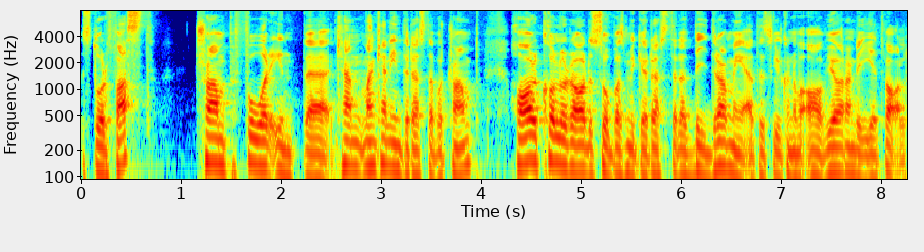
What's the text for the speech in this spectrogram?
står fast. Trump får inte, kan, man kan inte rösta på Trump. Har Colorado så pass mycket röster att bidra med att det skulle kunna vara avgörande i ett val?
